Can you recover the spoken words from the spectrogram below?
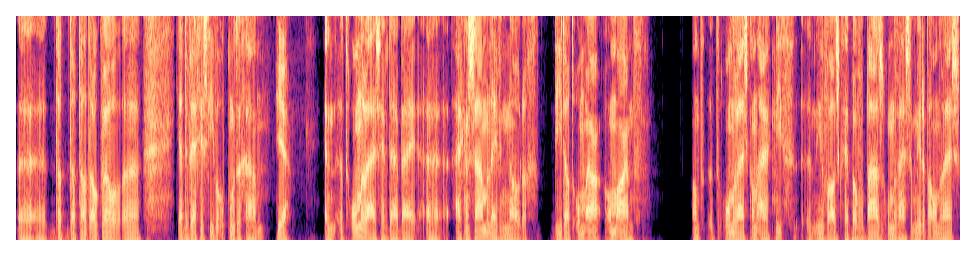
uh, dat, dat, dat ook wel ja, de weg is die we op moeten gaan. Ja. En het onderwijs heeft daarbij eigenlijk een samenleving nodig die dat omar omarmt. Want het onderwijs kan eigenlijk niet, in ieder geval als ik het heb over basisonderwijs en middelbaar onderwijs,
